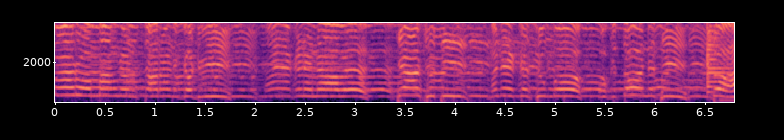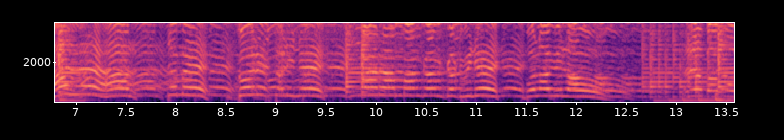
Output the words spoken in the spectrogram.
મારો માંગણ ચારણ ગઢવી આંકણે ના આવે ત્યાં સુધી મને કસુંબો ઉગતો નથી. તો હાલ હાલ તમે ઘોડે ચડીને મારા માંગણ ગઢવીને બોલાવી લાવો. અરે બાપુ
